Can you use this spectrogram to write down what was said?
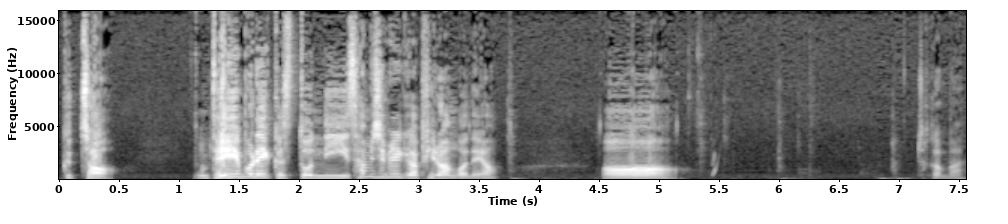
그쵸? 그럼 데이브레이크 스톤이 31개가 필요한 거네요? 어. 잠깐만.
